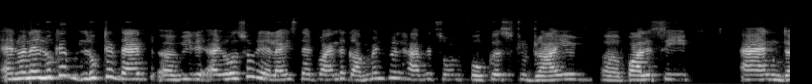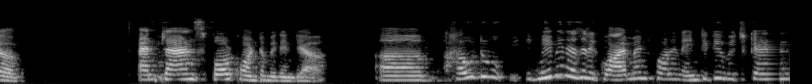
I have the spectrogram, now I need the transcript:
And when I look at looked at that, uh, we I also realized that while the government will have its own focus to drive uh, policy and uh, and plans for quantum in India, uh, how do maybe there's a requirement for an entity which can uh,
